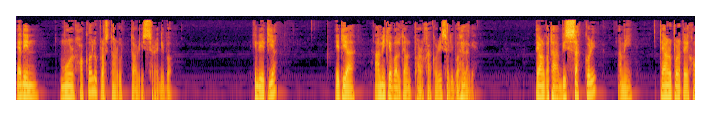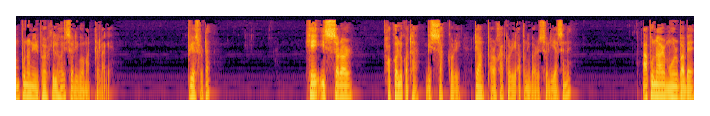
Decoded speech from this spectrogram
এদিন মোৰ সকলো প্ৰশ্নৰ উত্তৰ ঈশ্বৰে দিব। কিন্তু এতিয়া এতিয়া আমি কেৱল তেওঁত ভৰসা কৰি চলিবহে লাগে। তেওঁৰ কথা বিশ্বাস কৰি আমি তেওঁৰ ওপৰতে সম্পূৰ্ণ নিৰ্ভৰশীল হৈ চলিব মাত্ৰ লাগে। প্ৰিয় শ্ৰোতা সেই ঈশ্বৰৰ সকলো কথা বিশ্বাস কৰি তেওঁত ভৰসা কৰি আপুনি বাৰু চলি আছেনে? আপোনাৰ মোৰ বাবে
